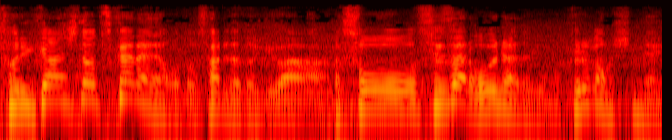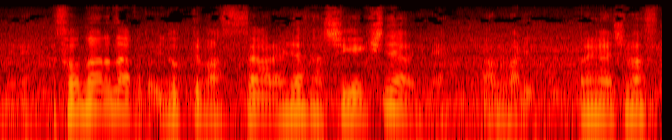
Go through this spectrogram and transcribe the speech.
取り返しのつかないようなことをされた時はそうせざるを得ない時も来るかもしれないんでね。そうならないことを祈ってます。だから皆さん刺激しないようにねあんまりお願いします。ね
